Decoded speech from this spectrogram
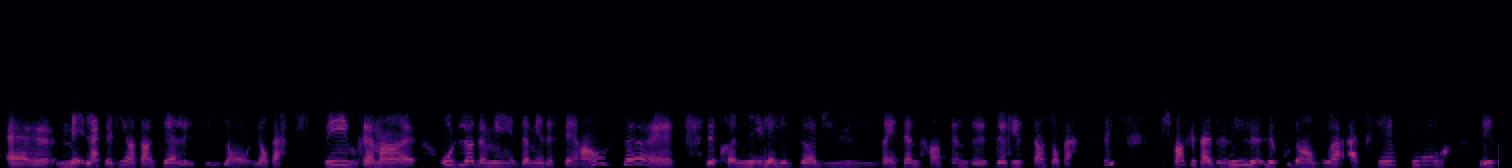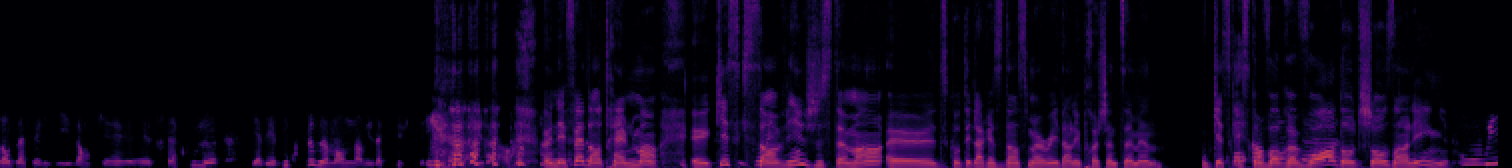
Euh, mais l'atelier en tant que tel, ils ont, participé vraiment euh, au-delà de mes, de mes espérances. le premier, le Lip j'ai eu une vingtaine, trentaine de, résidents qui ont participé. je pense que ça a donné le coup d'envoi après pour les autres ateliers. Donc, euh, tout à coup, là, il y avait beaucoup plus de monde dans mes activités. Un effet d'entraînement. Euh, qu'est-ce qui s'en vient justement euh, du côté de la résidence Murray dans les prochaines semaines? Ou qu'est-ce ben, est-ce qu'on va revoir d'autres choses en ligne? Oui,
